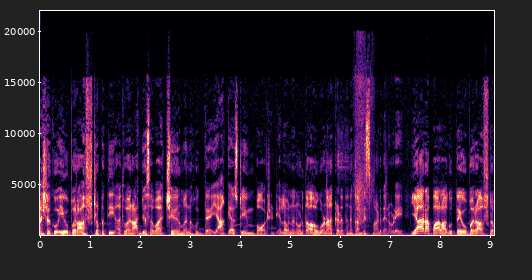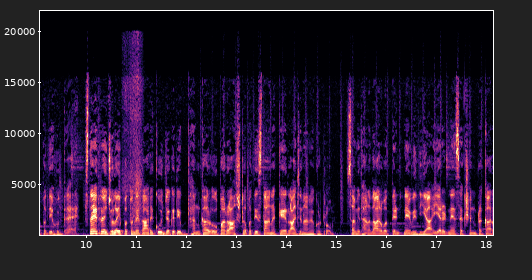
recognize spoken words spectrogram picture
ಅಷ್ಟಕ್ಕೂ ಈ ಉಪರಾಷ್ಟ್ರಪತಿ ಅಥವಾ ರಾಜ್ಯಸಭಾ ಚೇರ್ಮನ್ ಹುದ್ದೆ ಯಾಕೆ ಅಷ್ಟು ಇಂಪಾರ್ಟೆಂಟ್ ಎಲ್ಲವನ್ನ ನೋಡ್ತಾ ಹೋಗೋಣ. ಕಡತನ ತನಕ ಮಿಸ್ ಮಾಡಿದೆ ನೋಡಿ. ಯಾರ ಪಾಲಾಗುತ್ತೆ ಉಪರಾಷ್ಟ್ರಪತಿ ಹುದ್ದೆ? ಸ್ನೇಹಿತರೆ, ಜುಲೈ ಇಪ್ಪತ್ತೊಂದನೇ ತಾರೀಕು ಜಗದೀಪ್ ಧನ್ಕರ್ ಉಪರಾಷ್ಟ್ರಪತಿ ಸ್ಥಾನಕ್ಕೆ ರಾಜೀನಾಮೆ ಕೊಟ್ಟರು ಸಂವಿಧಾನದ ಅರವತ್ತೆಂಟನೇ ವಿಧಿಯ ಎರಡನೇ ಸೆಕ್ಷನ್ ಪ್ರಕಾರ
